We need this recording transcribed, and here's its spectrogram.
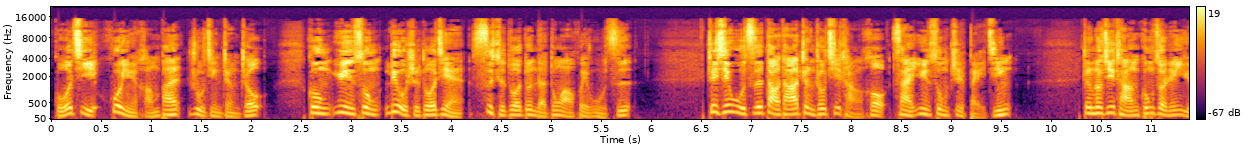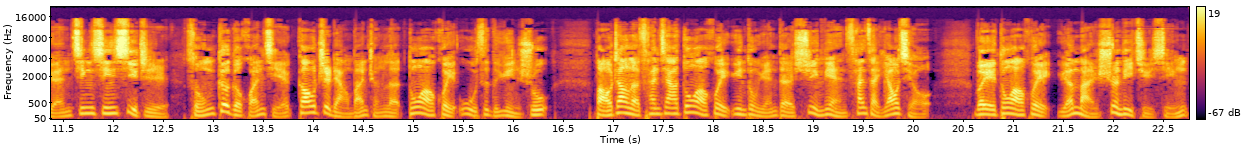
国际货运航班入境郑州，共运送六十多件、四十多吨的冬奥会物资。这些物资到达郑州机场后，再运送至北京。郑州机场工作人员精心细致，从各个环节高质量完成了冬奥会物资的运输，保障了参加冬奥会运动员的训练参赛要求，为冬奥会圆满顺利举行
